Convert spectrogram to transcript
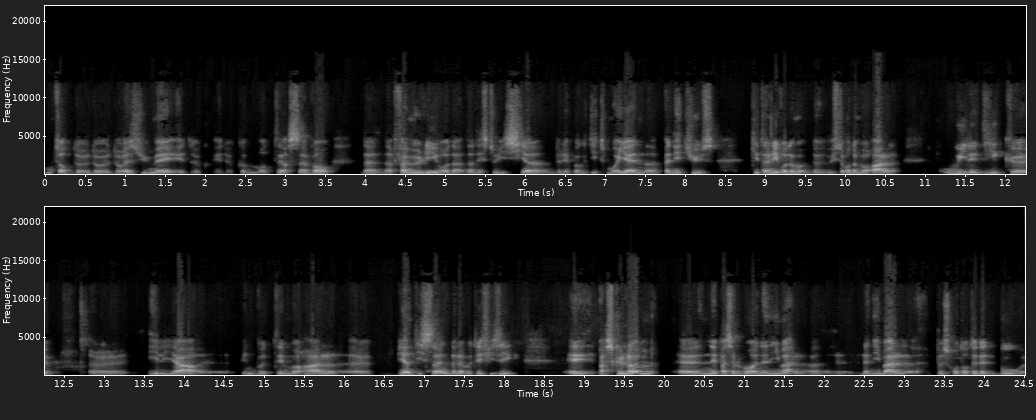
une sorte de, résumé et de, et de commentaire savant d'un fameux livre d'un des stoïciens de l'époque dite moyenne, hein, Panétius, qui est un livre justement de morale, où il est dit que euh, il y a une beauté morale euh, bien distincte de la beauté physique, et parce que l'homme euh, n'est pas seulement un animal. Hein, l'animal peut se contenter d'être beau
